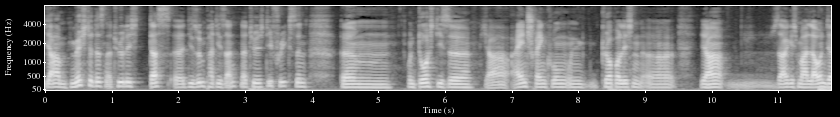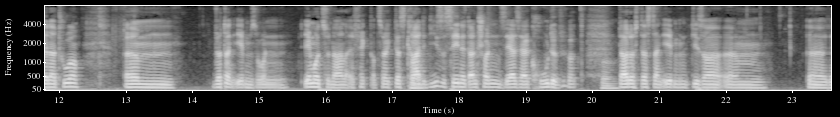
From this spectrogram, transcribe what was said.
ja möchte das natürlich, dass äh, die Sympathisanten natürlich die Freaks sind. Ähm, und durch diese ja, Einschränkungen und körperlichen, äh, ja, sage ich mal, Launen der Natur, ähm, wird dann eben so ein emotionaler Effekt erzeugt, dass gerade ja. diese Szene dann schon sehr, sehr krude wirkt. Ja. Dadurch, dass dann eben dieser, ähm, äh,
